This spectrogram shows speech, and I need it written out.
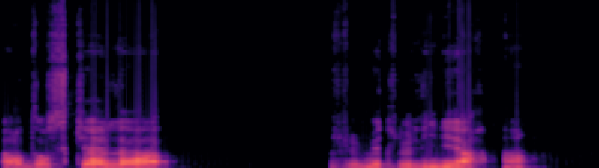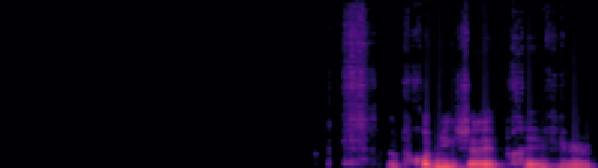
Alors dans ce cas-là, je vais mettre le linéaire 1. Le premier que j'avais prévu.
